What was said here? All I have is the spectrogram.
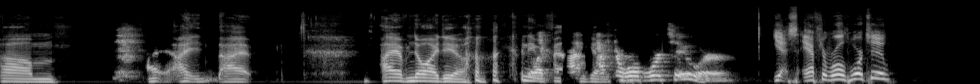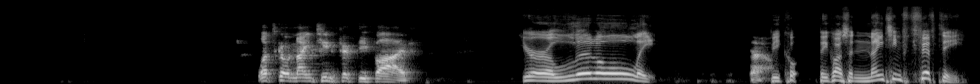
Um, I, I, I, I have no idea. I couldn't even Like fathom a- after World War II or Yes, after World War II. let's go 1955. You're a little late No. because, because in 1950,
